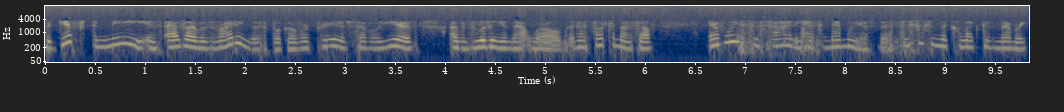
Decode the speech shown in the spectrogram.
the gift to me is as I was writing this book over a period of several years, I was living in that world, and I thought to myself, every society has memory of this. This is in the collective memory.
